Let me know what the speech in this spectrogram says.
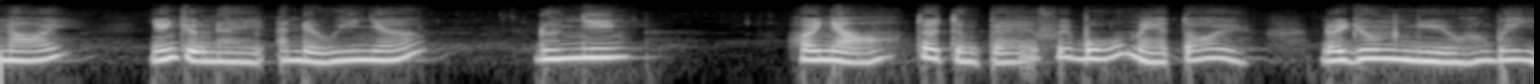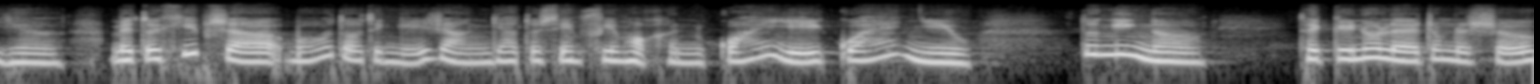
nói, những chuyện này anh đều ghi nhớ. Đương nhiên, hồi nhỏ tôi từng kể với bố mẹ tôi, nội dung nhiều hơn bây giờ. Mẹ tôi khiếp sợ, bố tôi thì nghĩ rằng do tôi xem phim hoạt hình quái dị quá nhiều. Tôi nghi ngờ, thời kỳ nô lệ trong lịch sử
